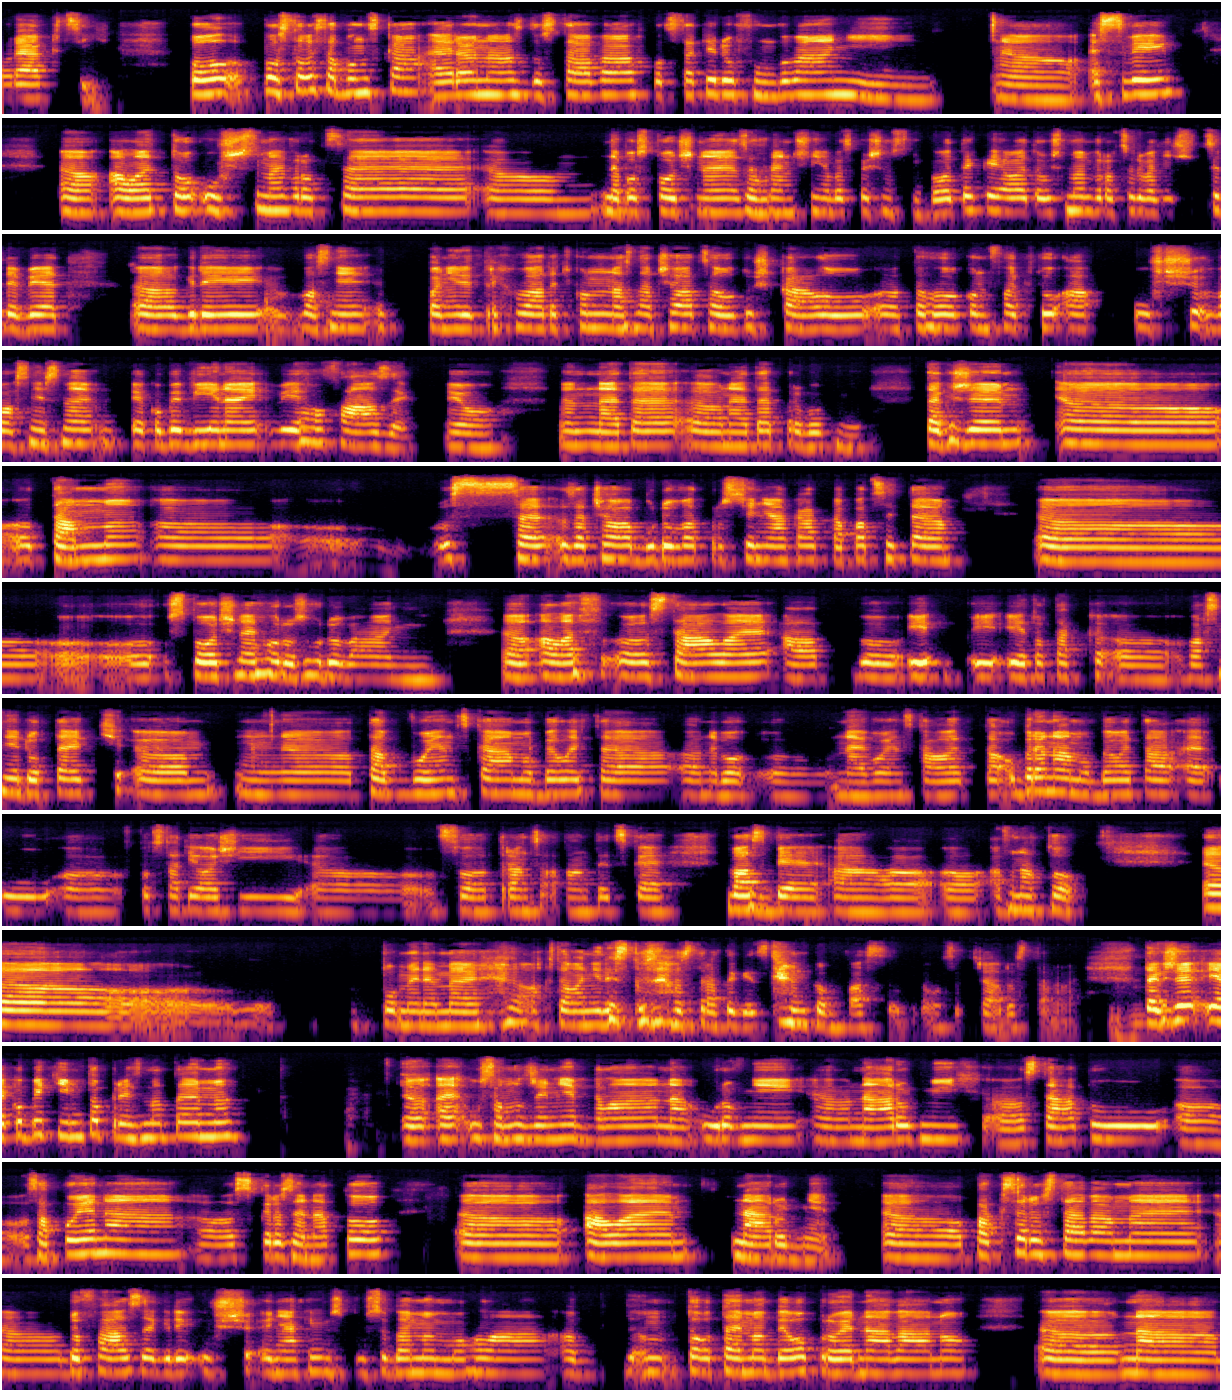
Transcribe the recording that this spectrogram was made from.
reakcích. Po, post-Lisabonská éra nás dostává v podstatě do fungování ESVY, ale to už jsme v roce, nebo společné zahraniční a bezpečnostní politiky, ale to už jsme v roce 2009 kdy vlastně paní Dietrichová teď naznačila celou tu škálu toho konfliktu a už vlastně jsme jakoby v jiné v jeho fázi, jo, ne té, ne té prvotní. Takže tam se začala budovat prostě nějaká kapacita společného rozhodování. Eh, ale eh, stále a eh, je, je to tak vlastně doteď mm, ta vojenská mobilita, nebo ne vojenská, ale ta obraná mobilita EU v podstatě leží v transatlantické vazbě a, a v NATO pomineme aktuální diskuze o strategickém kompasu, k tomu se třeba dostaneme. Mm-hmm. Takže jakoby tímto prismatem EU samozřejmě byla na úrovni e, národních e, států e, zapojená skrze NATO, ale národně. Pak se dostáváme do fáze, kdy už nějakým způsobem mohla, to téma bylo projednáváno na,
